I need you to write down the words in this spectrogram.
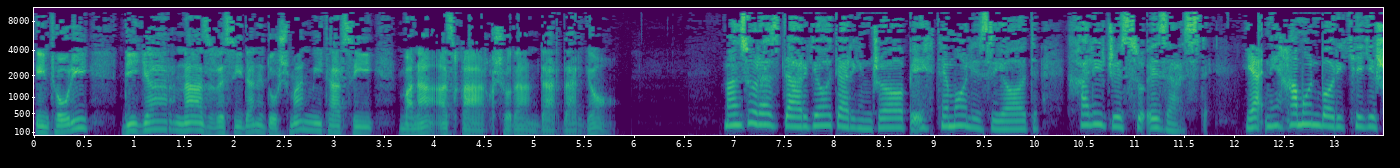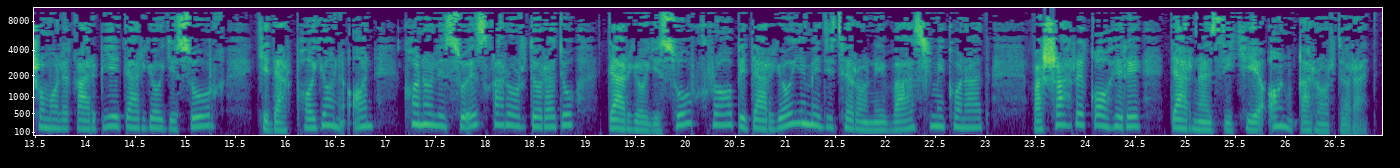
اینطوری دیگر نه از رسیدن دشمن میترسی و نه از غرق شدن در دریا منظور از دریا در اینجا به احتمال زیاد خلیج سوئز است یعنی همان باریکه شمال غربی دریای سرخ که در پایان آن کانال سوئز قرار دارد و دریای سرخ را به دریای مدیترانه وصل می کند و شهر قاهره در نزدیکی آن قرار دارد.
